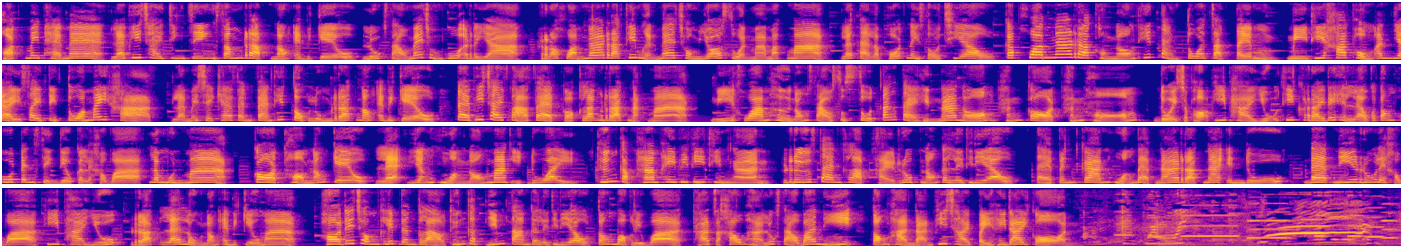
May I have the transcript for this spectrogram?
ฮอตไม่แพ้แม่ และพี่ชายจริง ๆสำหรับน้องแอบิเกล ลูกสาวแม่ชมพู่อารยา เพราะความน่ารักที่เหมือนแม่ชมย่อส่วนมามากๆ และแต่ละโพสต์ในโซเชียล กับความน่ารักของน้องที่แต่งตัวจัดเต็ม มีที่คาดผมอันใหญ่ใส่ติดตัวไม่ขาด และไม่ใช่แค่แฟน ๆ ที่ตกหลุมรักน้องแอบิเกล แต่พี่ชายฝาแฝดก็คลั่งรักหนักมาก มีความเห่อน้องสาวสุดๆ ตั้งแต่เห็นหน้าน้อง ทั้งกอดทั้งหอม โดยเฉพาะพี่พายุที่ใครได้เห็นแล้วก็ต้องพูดเป็นเสียงเดียวกันเลยค่ะว่า ละมุนมากกอดหอมน้องเกล และยังห่วงน้องมากอีกด้วย ถึงกับห้ามให้พี่ๆทีมงาน หรือแฟนคลับถ่ายรูปน้องกันเลยทีเดียว แต่เป็นการห่วงแบบน่ารักน่าเอ็นดู แบบนี้รู้เลยค่ะว่า พี่พายุรักและหลงน้องแอบิเกลมาก พอได้ชมคลิปดังกล่าวถึงกับยิ้มตามกันเลยทีเดียว ต้องบอกเลยว่า ถ้าจะเข้าหาลูกสาวบ้านนี้ ต้องผ่านด่านพี่ชายไปให้ได้ก่อนปุยมุ้ย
